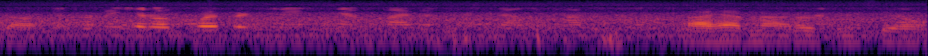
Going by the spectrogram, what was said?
So, Information on 413, Sam 5 at Spring Valley Hospital. I have not heard from Seal.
